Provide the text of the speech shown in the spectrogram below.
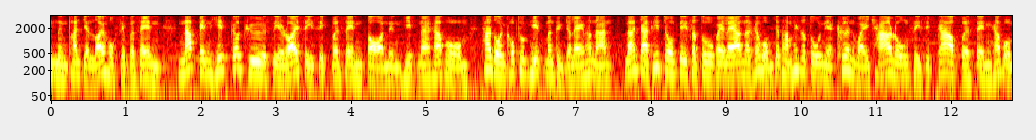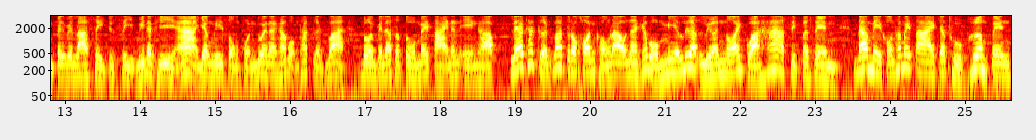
1,760%นับเป็นฮิตก็คือ 440%ต่อ 1 ฮิตนะครับผมถ้าโดนครบทุกฮิตมันถึงจะแรงเท่านั้น หลังจากที่โจมตีศัตรูไปแล้วนะครับผมจะทำให้ศัตรูเนี่ยเคลื่อนไหวช้าลง 49%ครับผมเป็นเวลา 4.4 วินาทีอ่ายังมีส่งผลด้วยนะครับผมถ้าเกิดว่าโดนไปแล้วศัตรูไม่ตายนั่นเองครับแล้วถ้าเกิดว่าตัวละครของเรานะครับผมมีเลือดเหลือน้อยกว่า 50%ดาเมจของถ้าไม่ตายจะถูกเพิ่มเป็น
